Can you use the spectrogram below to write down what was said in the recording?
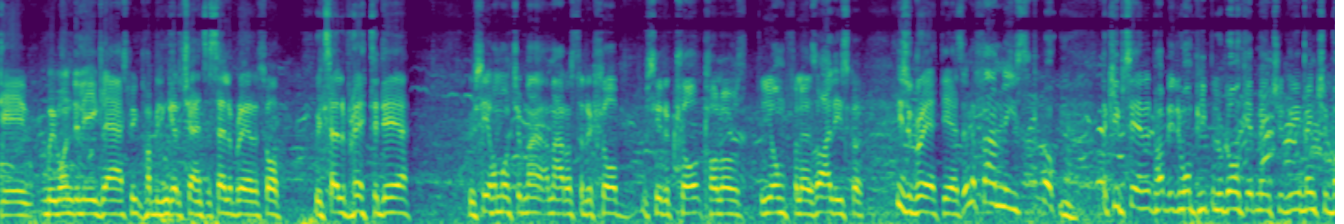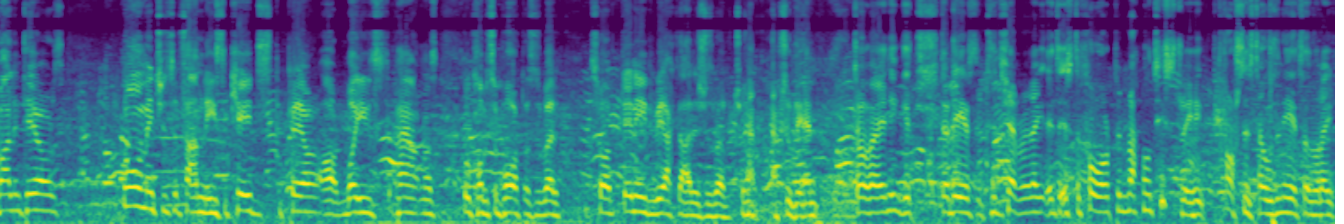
We won the league last week, probably didn't get a chance to celebrate it, so we'll celebrate today. We see how much it matters to the club. We see the club colours, the young fellas, all these. These are great days. And the families, look, I keep saying it, probably the one people who don't get mentioned. We mention volunteers. No one mentions the families, the kids, the pair, or wives, the partners who come support us as well. So they need to be acknowledged as well. Yeah, absolutely. And so I think it's the days, like, it's the fourth in Rockmount's history, first since 2008. So like,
